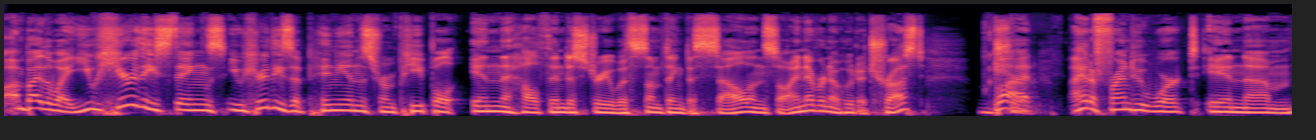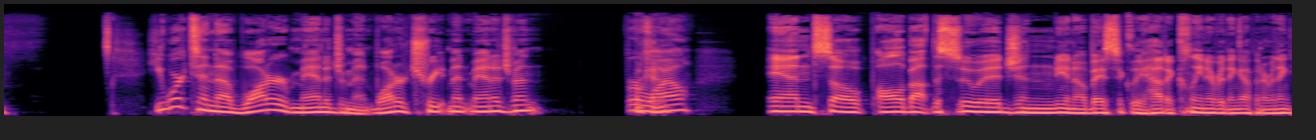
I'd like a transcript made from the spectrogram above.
Um, by the way, you hear these things, you hear these opinions from people in the health industry with something to sell. And so I never know who to trust. But Sure. I had a friend who worked in, um, he worked in uh, water management, water treatment management for Okay. a while. And so all about the sewage and, you know, basically how to clean everything up and everything.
